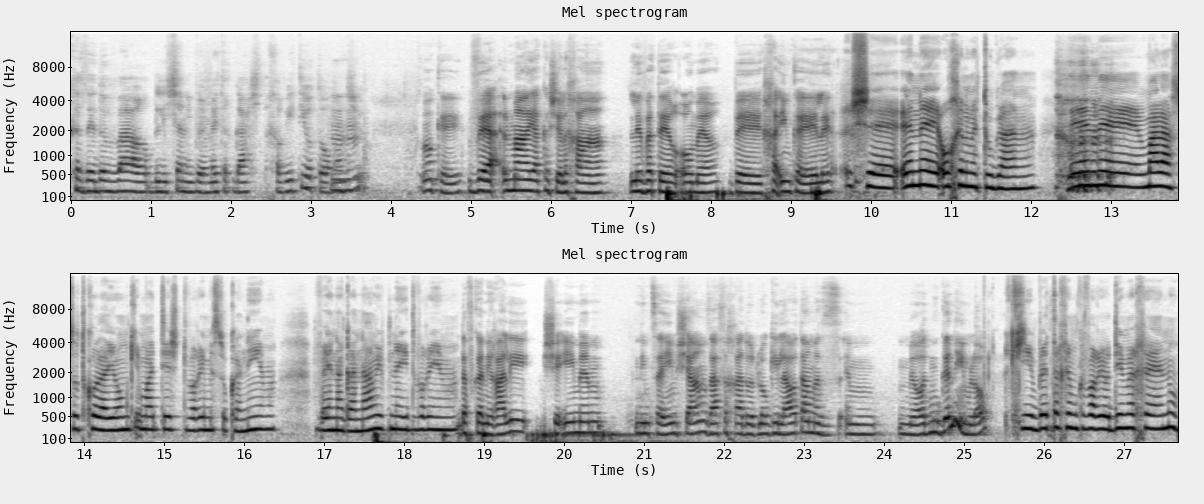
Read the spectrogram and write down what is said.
כזה דבר בלי שאני באמת הרגשת, חוויתי אותו או. משהו. אוקיי. ומה היה קשה לך לוותר, עומר, בחיים כאלה? שאין אה, אוכל מטוגן, אין אה, מה לעשות כל היום, כמעט יש דברים מסוכנים, ואין הגנה מפני דברים. דווקא נראה לי שאם הם נמצאים שם ואף אחד עוד לא גילה אותם, אז הם מאוד מוגנים, לא? כי בטח הם כבר יודעים איך, אה, נו,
